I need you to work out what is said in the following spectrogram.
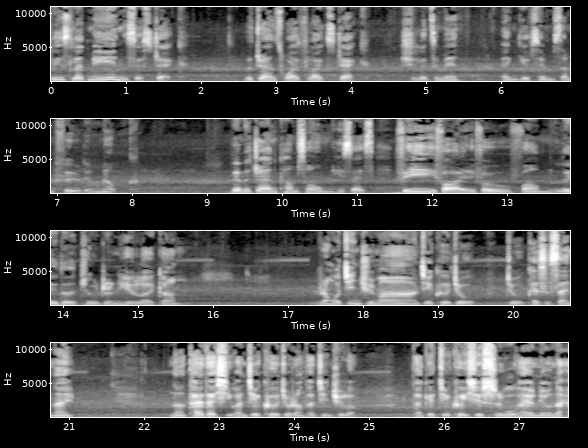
Please let me in, says Jack. The giant's wife likes Jack. She lets him in and gives him some food and milk. Then the giant comes home. He says, Fee, fi, fo, fum, little children, here I come. 让我进去嘛，杰克就就开始塞奶。那太太喜欢杰克，就让他进去了。 他给杰克一些食物，还有牛奶。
